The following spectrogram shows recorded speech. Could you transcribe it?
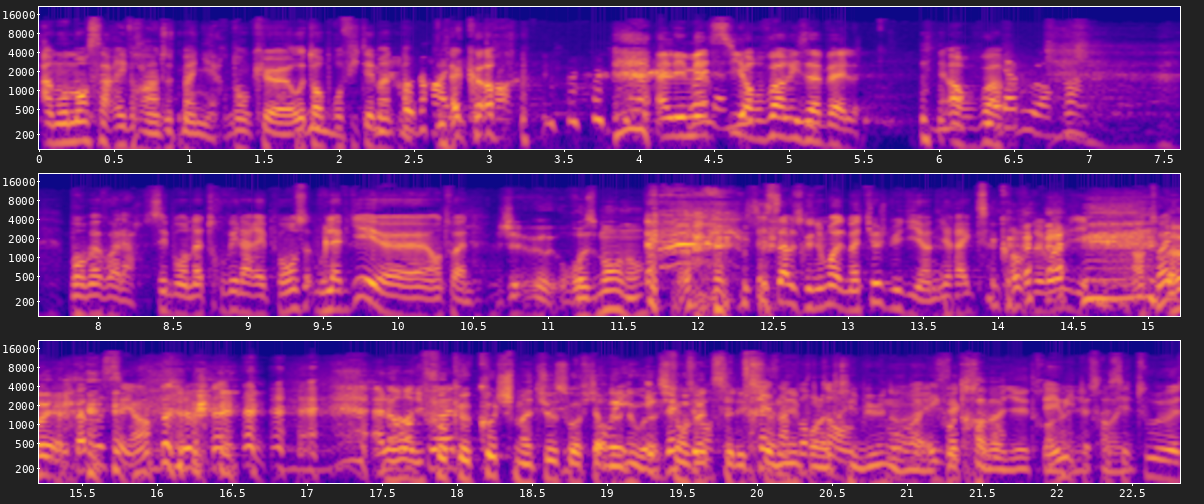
à un moment, ça arrivera, hein, de toute manière. Donc, euh, autant Oui, profiter maintenant. D'accord Allez, Voilà, merci. Au revoir, Isabelle. Au revoir. Bon, ben voilà, c'est bon, on a trouvé la réponse. Vous l'aviez, euh, Antoine? Euh, heureusement non. C'est ça, parce que moi, Mathieu, je lui dis, hein, direct, quand je le vois, je dis, Antoine, Ah ouais. il pas bossé, hein. Non, il faut que coach Mathieu soit fier Oui, de nous. là. Si on veut être sélectionné pour la tribune, Ouais, il faut travailler, travailler, oui, parce que travailler. c'est tout. euh,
